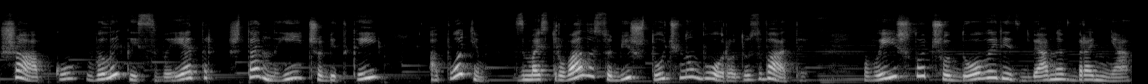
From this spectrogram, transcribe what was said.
шапку, великий светр, штани, чобітки, а потім змайструвала собі штучну бороду з вати. Вийшло чудове різдвяне вбрання.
